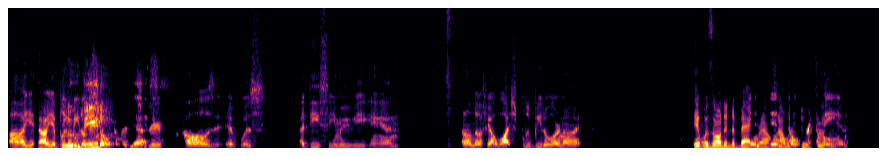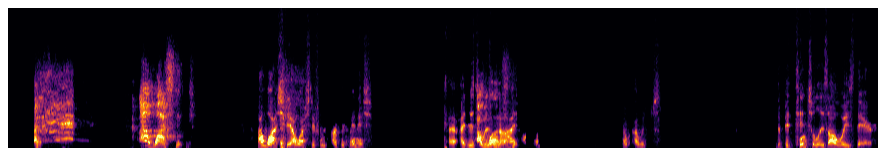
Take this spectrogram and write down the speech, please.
Oh yeah, oh yeah, Blue, Blue Beetle. Beetle, do yes. because it was a DC movie, and I don't know if y'all watched Blue Beetle or not. It was on in the And, background when and I was don't doing something. recommend. I watched it. I watched it. I watched it from start to finish. I, I just I was watched not. it. I, I would. just- The potential is always there.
